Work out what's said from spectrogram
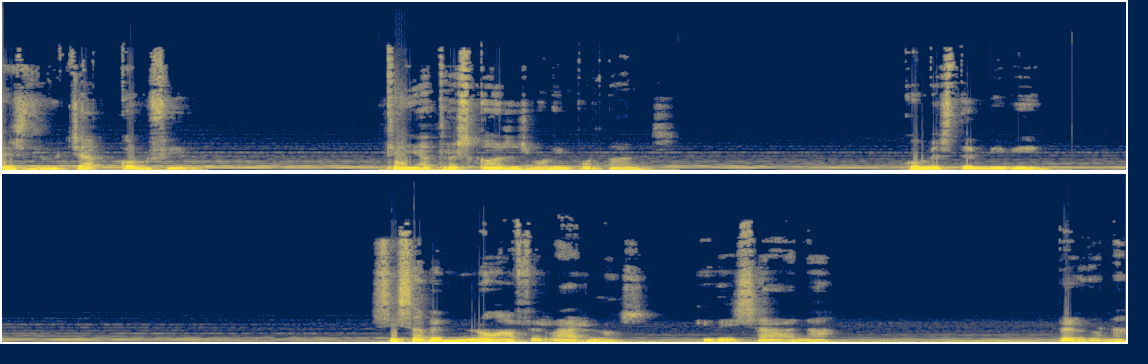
Es diu Jack Confield que hi ha tres coses molt importants. Com estem vivint. Si sabem no aferrar-nos i deixar anar, perdonar.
